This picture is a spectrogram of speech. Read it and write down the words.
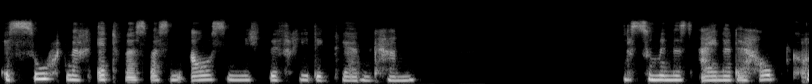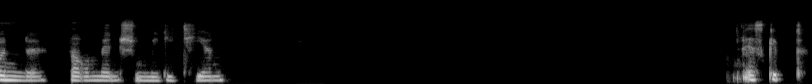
es sucht nach etwas, was im Außen nicht befriedigt werden kann. Das ist zumindest einer der Hauptgründe, warum Menschen meditieren. Es gibt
